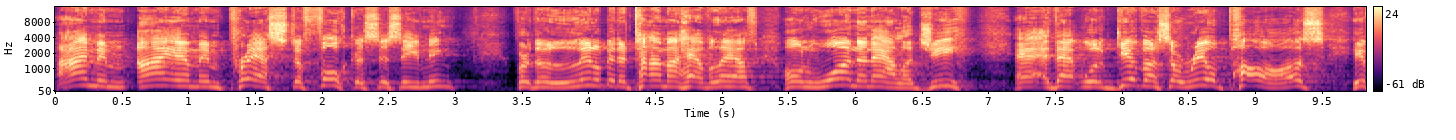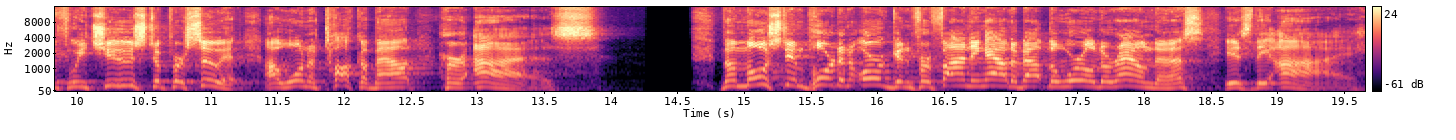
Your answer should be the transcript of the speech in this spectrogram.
I'm, I am impressed to focus this evening for the little bit of time I have left on one analogy uh, that will give us a real pause if we choose to pursue it. I want to talk about her eyes. The most important organ for finding out about the world around us is the eye.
